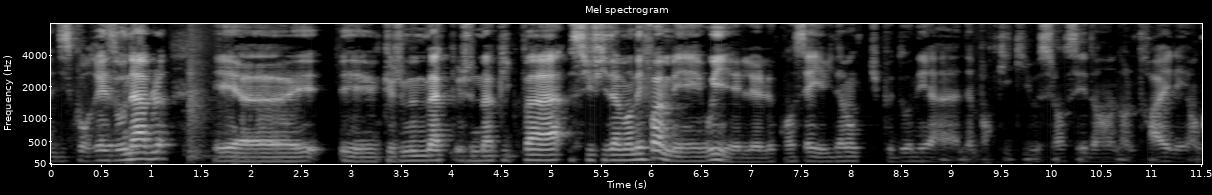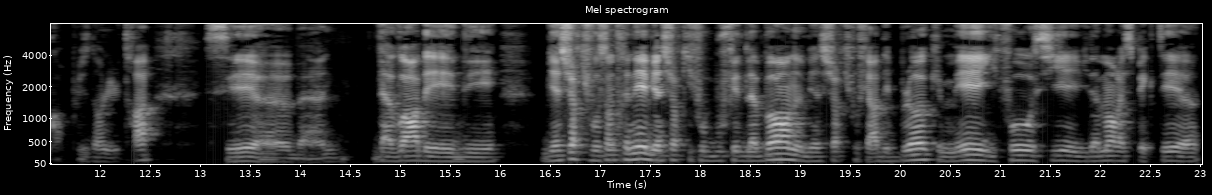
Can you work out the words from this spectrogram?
un discours raisonnable et, euh, et que je ne m'applique pas suffisamment des fois, mais oui, le, conseil évidemment que tu peux donner à n'importe qui qui veut se lancer dans, dans le trail et encore plus dans l'ultra, c'est euh, ben, d'avoir des, des, bien sûr qu'il faut s'entraîner, bien sûr qu'il faut bouffer de la borne, bien sûr qu'il faut faire des blocs, mais il faut aussi évidemment respecter euh,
